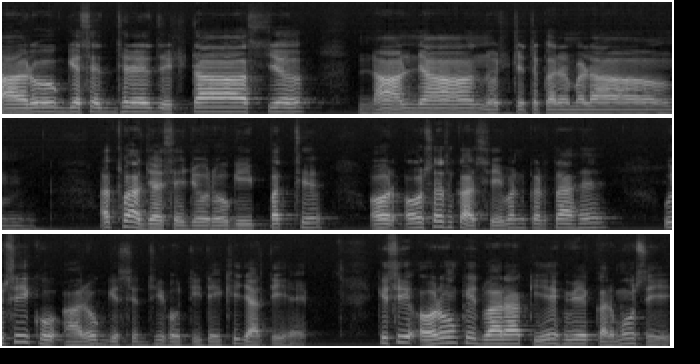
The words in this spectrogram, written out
आरोग्य सिद्धिर्दृष्टास्य नान्यानुष्ठित कर्मणा अथवा जैसे जो रोगी पथ्य और औषध का सेवन करता है, उसी को आरोग्य सिद्धि होती देखी जाती है। किसी औरों के द्वारा किए हुए कर्मों से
